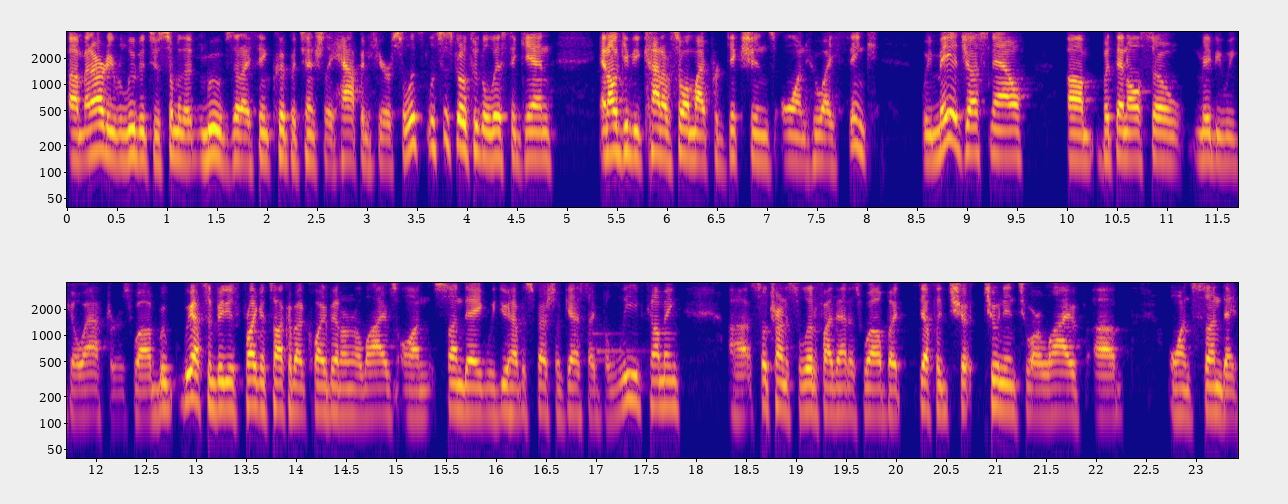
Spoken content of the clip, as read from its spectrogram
um, and I already alluded to some of the moves that I think could potentially happen here. So let's let's just go through the list again, and I'll give you kind of some of my predictions on who I think we may adjust now, um, but then also maybe we go after as well. We, we got some videos probably going to talk about quite a bit on our lives on Sunday. We do have a special guest, I believe, coming. Uh, still trying to solidify that as well, but definitely ch- tune into our live uh, on Sunday.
